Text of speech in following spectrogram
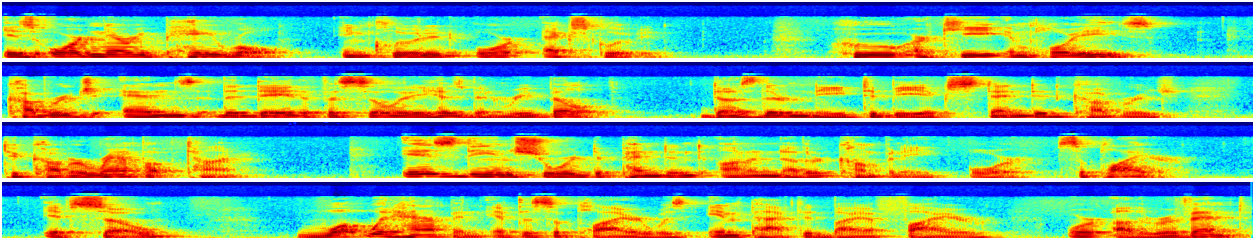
Is ordinary payroll included or excluded? Who are key employees? Coverage ends the day the facility has been rebuilt. Does there need to be extended coverage to cover ramp up time? Is the insured dependent on another company or supplier? If so, what would happen if the supplier was impacted by a fire or other event?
